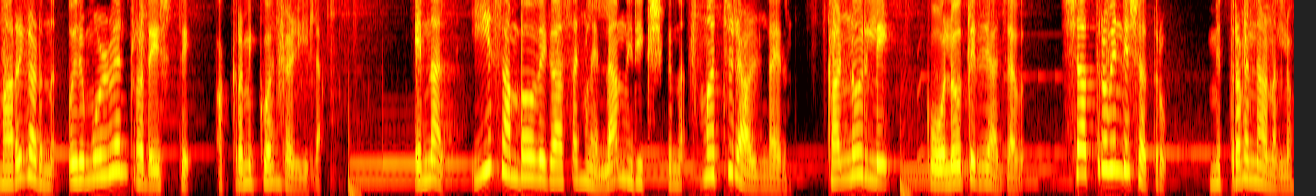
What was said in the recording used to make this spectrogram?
മറികടന്ന് ഒരു മുഴുവൻ പ്രദേശത്തെ ആക്രമിക്കുവാൻ കഴിയില്ല. എന്നാൽ ഈ സംഭവ വികാസങ്ങളെല്ലാം നിരീക്ഷിക്കുന്ന മറ്റൊരാളുണ്ടായിരുന്നു. കണ്ണൂരിലെ കോലോത്തിരി രാജാവ്. ശത്രുവിന്റെ ശത്രു മിത്രമെന്നാണല്ലോ.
